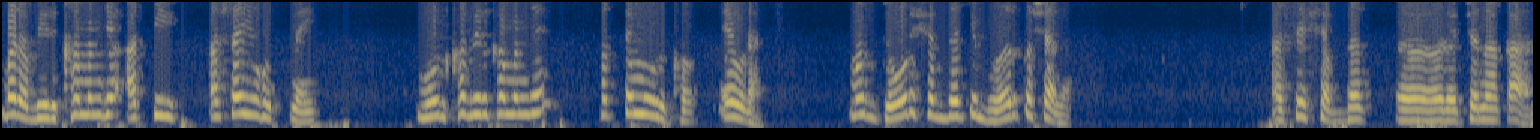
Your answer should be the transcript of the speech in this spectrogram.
बरं बिरख म्हणजे अति असाही होत नाही. मूर्ख बिरख म्हणजे फक्त मूर्ख एवढाच. मग जोड शब्दाची भर कशाला? असे शब्द रचनाकार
